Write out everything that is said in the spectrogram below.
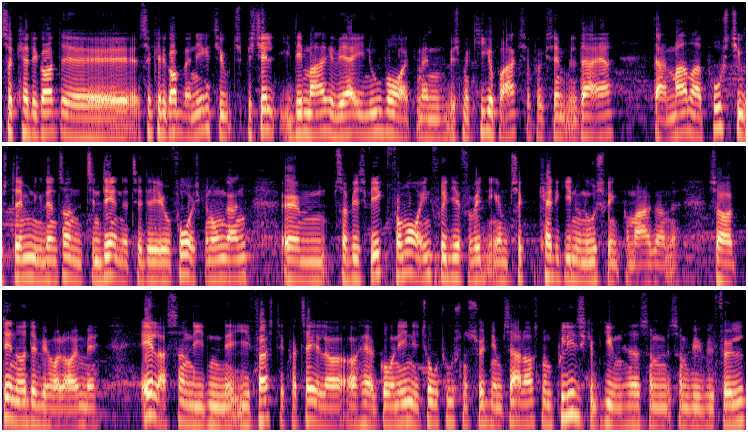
så, kan det godt, øh, så kan det godt være negativt, specielt i det marked, vi er i nu, hvor at man, hvis man kigger på aktier for eksempel, der er der er en meget, meget positiv stemning, den sådan tenderende til det euforiske nogle gange. Øhm, så hvis vi ikke formår at indfri de her forventninger, så kan det give nogle udsving på markederne. Så det er noget, det vi holder øje med. Ellers sådan i, den, i første kvartal og, og her gående ind i 2017, jamen, så er der også nogle politiske begivenheder, som, som vi vil følge.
